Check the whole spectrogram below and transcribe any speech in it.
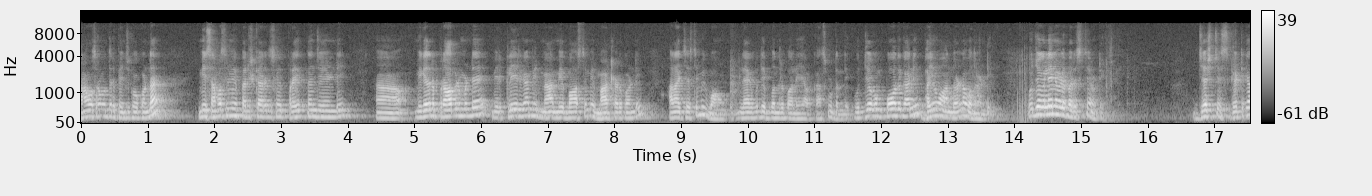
అనవసరం వద్ద పెంచుకోకుండా మీ సమస్యను మీరు పరిష్కారం చేసుకునే ప్రయత్నం చేయండి. మీకు ఏదైనా ప్రాబ్లం ఉంటే మీరు క్లియర్గా మీరు మా మీ బాస్తో మీరు మాట్లాడుకోండి. అలా చేస్తే మీకు బాగుంటుంది. లేకపోతే ఇబ్బందులు పాలయ్యే అవకాశం ఉంటుంది. ఉద్యోగం పోదు కానీ భయం ఆందోళన వదలండి. ఉద్యోగం లేని వాళ్ళ పరిస్థితి ఏమిటి? జస్టిస్ గట్టిగా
